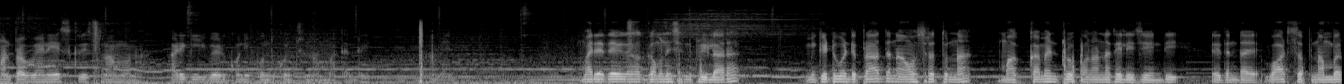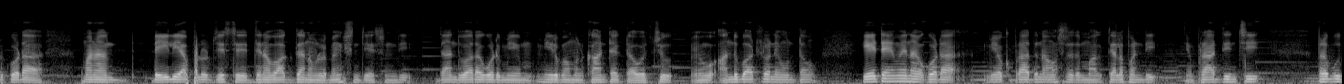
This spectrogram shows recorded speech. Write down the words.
మన ప్రభు అయిన యేసుక్రీస్తునామన అడిగి వేడుకొని పొందుకుంటున్నాం మా తండ్రి. ఆమె మరి అదేవిధంగా గమనించండి ప్రియులారా మీకు ఎటువంటి ప్రార్థన అవసరం ఉన్నా మాకు కమెంట్ రూపంలో తెలియజేయండి. లేదంటే వాట్సాప్ నంబర్ కూడా మనం డైలీ అప్లోడ్ చేసే దిన వాగ్దానంలో మెన్షన్ చేస్తుంది. దాని ద్వారా కూడా మీ మీరు మమ్మల్ని కాంటాక్ట్ అవ్వచ్చు. మేము అందుబాటులోనే ఉంటాం. ఏ టైం అయినా కూడా మీ యొక్క ప్రార్థన అవసరం మాకు తెలపండి. మేము ప్రార్థించి ప్రభు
